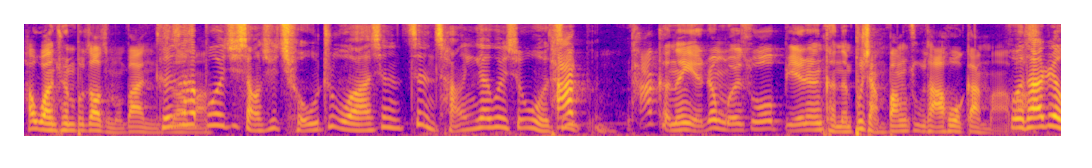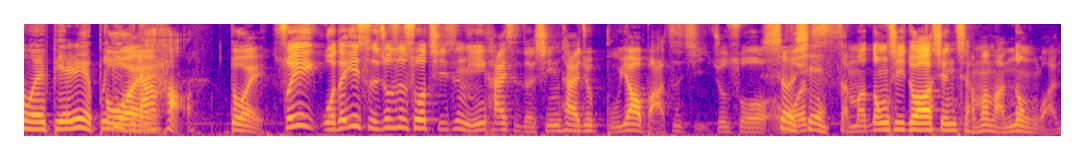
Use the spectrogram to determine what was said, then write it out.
他完全不知道怎么办。可是他不会去想去求助啊，像正常应该会说我他他可能也认为说别人可能不想帮助他或干嘛，或者他认为别人也不一定比他好。对，所以我的意思就是说，其实你一开始的心态就不要把自己就说设限，什么东西都要先想办法弄完。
